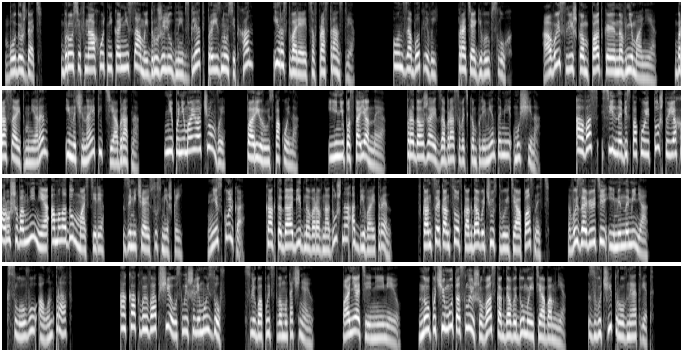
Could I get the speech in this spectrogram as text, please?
Буду ждать. Бросив на охотника не самый дружелюбный взгляд, произносит хан и растворяется в пространстве. Он заботливый, протягиваю вслух. «А вы слишком падкая на внимание», — бросает мне Рен и начинает идти обратно. «Не понимаю, о чем вы?» — парирую спокойно. «И непостоянная», — продолжает забрасывать комплиментами мужчина. «А вас сильно беспокоит то, что я хорошего мнения о молодом мастере», — замечаю с усмешкой. «Нисколько», — как-то до обидного равнодушно отбивает Рен. «В конце концов, когда вы чувствуете опасность, вы зовете именно меня. К слову, а он прав. «А как вы вообще услышали мой зов?» С любопытством уточняю. «Понятия не имею. Но почему-то слышу вас, когда вы думаете обо мне». Звучит ровный ответ.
